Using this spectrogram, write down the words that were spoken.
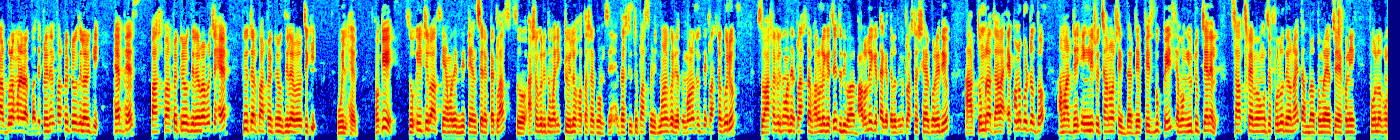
ভার্বগুলা মনে রাখবা যে প্রেজেন্ট পারফেক্ট অক্সিলারি কি? Have has past perfect auxiliary verb হচ্ছে have future perfect auxiliary verb হচ্ছে কি? উইল হ্যাভ ওকে সো এই ছিল আজকে আমাদের যে টেন্সের একটা ক্লাস সো আশা করি তোমার একটু হইলেও হতাশা কমছে। জাস্ট একটু পাঁচ মিনিট মনে করি তুমি মনোযোগ দিয়ে ক্লাসটা করো সো আশা করি তোমাদের ক্লাসটা ভালো লেগেছে। যদি ভালো লেগে থাকে, তাহলে তুমি ক্লাসটা শেয়ার করে দিও। আর তোমরা যারা এখনও পর্যন্ত আমার যে ইংলিশ সানোয়ার শেখদার যে ফেসবুক পেজ এবং ইউটিউব চ্যানেল সাবস্ক্রাইব এবং হচ্ছে ফলো দেও নাই তোমরা তোমরা হচ্ছে এখনই ফলো এবং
